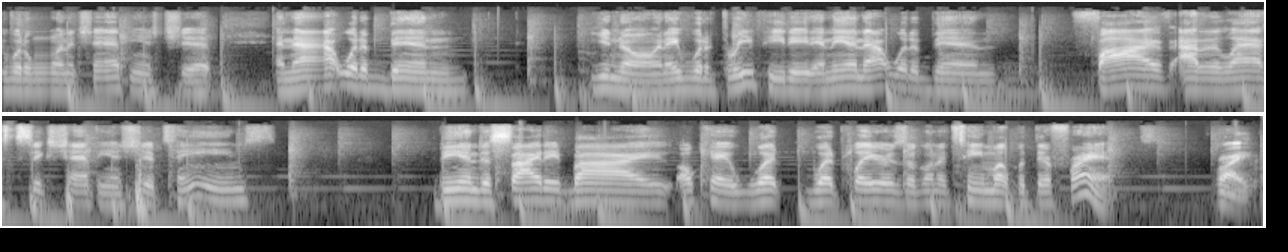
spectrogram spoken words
would have won a championship and that would have been you know and they would have three-peated and then that would have been five out of the last six championship teams being decided by okay what what players are going to team up with their friends Right.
